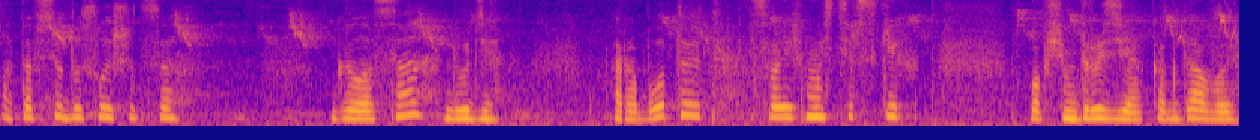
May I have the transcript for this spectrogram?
Отовсюду слышатся голоса, люди работают в своих мастерских. В общем, друзья, когда вы,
